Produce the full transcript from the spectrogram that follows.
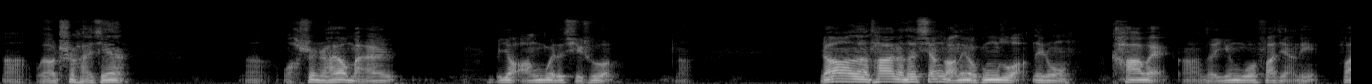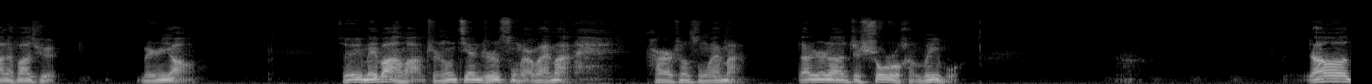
啊，我要吃海鲜，啊，我甚至还要买比较昂贵的汽车啊。然后呢，他呢，他香港那个工作那种咖位啊，在英国发简历发来发去，没人要，所以没办法，只能兼职送点外卖，开着车送外卖，但是呢，这收入很微薄，然后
